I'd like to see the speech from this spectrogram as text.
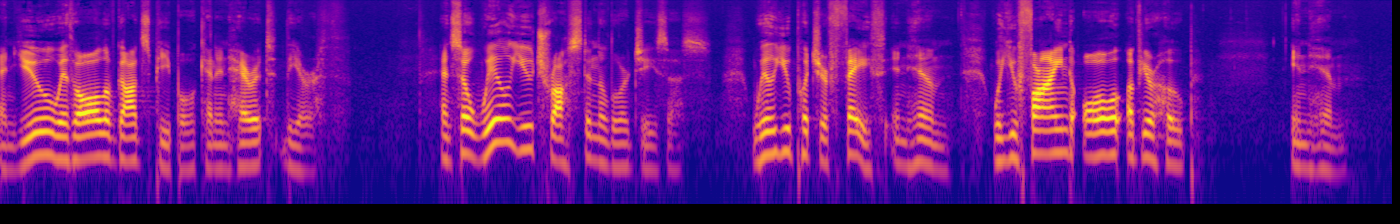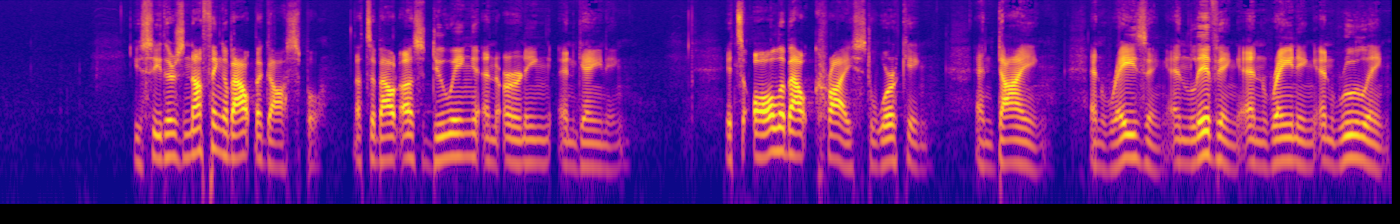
and you, with all of God's people, can inherit the earth. And so, will you trust in the Lord Jesus? Will you put your faith in him? Will you find all of your hope in him? You see, there's nothing about the gospel that's about us doing and earning and gaining. It's all about Christ working and dying and raising and living and reigning and ruling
